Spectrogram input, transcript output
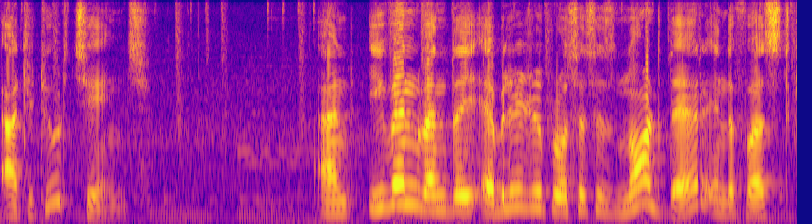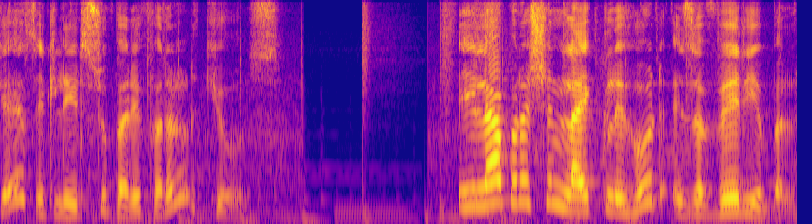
attitude change. And even when the ability to process is not there in the first case, it leads to peripheral cues. Elaboration likelihood is a variable.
